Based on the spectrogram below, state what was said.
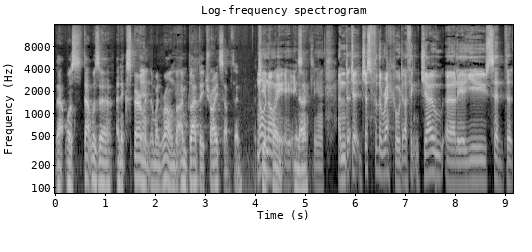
that was that was a an experiment Yeah. that went wrong. But I'm glad they tried something. To No, no, point, e- e- you know. exactly. Yeah. And j- just for the record, I think Joe earlier you said that,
